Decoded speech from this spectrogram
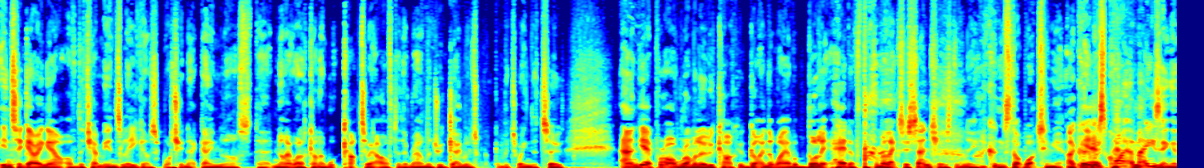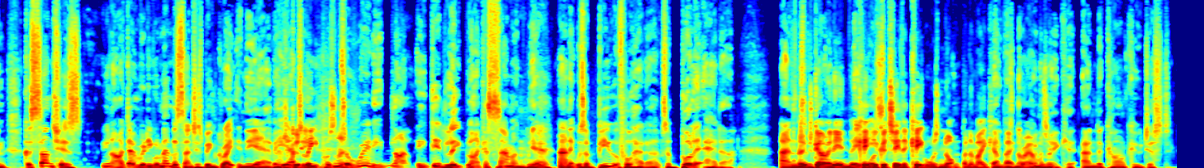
Inter going out of the Champions League. I was watching that game last uh, night. Well, I kind of cut to it after the Real Madrid game. It was between the two. And yeah, poor old Romelu Lukaku got in the way of a bullet header from Alexis Sanchez, didn't he? I couldn't stop watching it. I could, Yeah. It was quite amazing, and because Sanchez. You know, I don't really remember Sanchez being great in the air, but It was he a good actually, leap, wasn't it's a really like he did leap like a salmon. Yeah. and it was a beautiful header. It was a bullet header, and And it was going in. The It key, you could see the keeper was not going to make up that ground, was make it. And Lukaku just.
